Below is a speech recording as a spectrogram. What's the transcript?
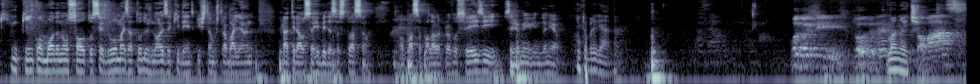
que, que incomoda não só o torcedor, mas a todos nós aqui dentro que estamos trabalhando para tirar o CRB dessa situação. Então, passo a palavra para vocês e seja bem-vindo, Daniel. Muito obrigado. Boa noite a todos. Né? Boa noite. Tomás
